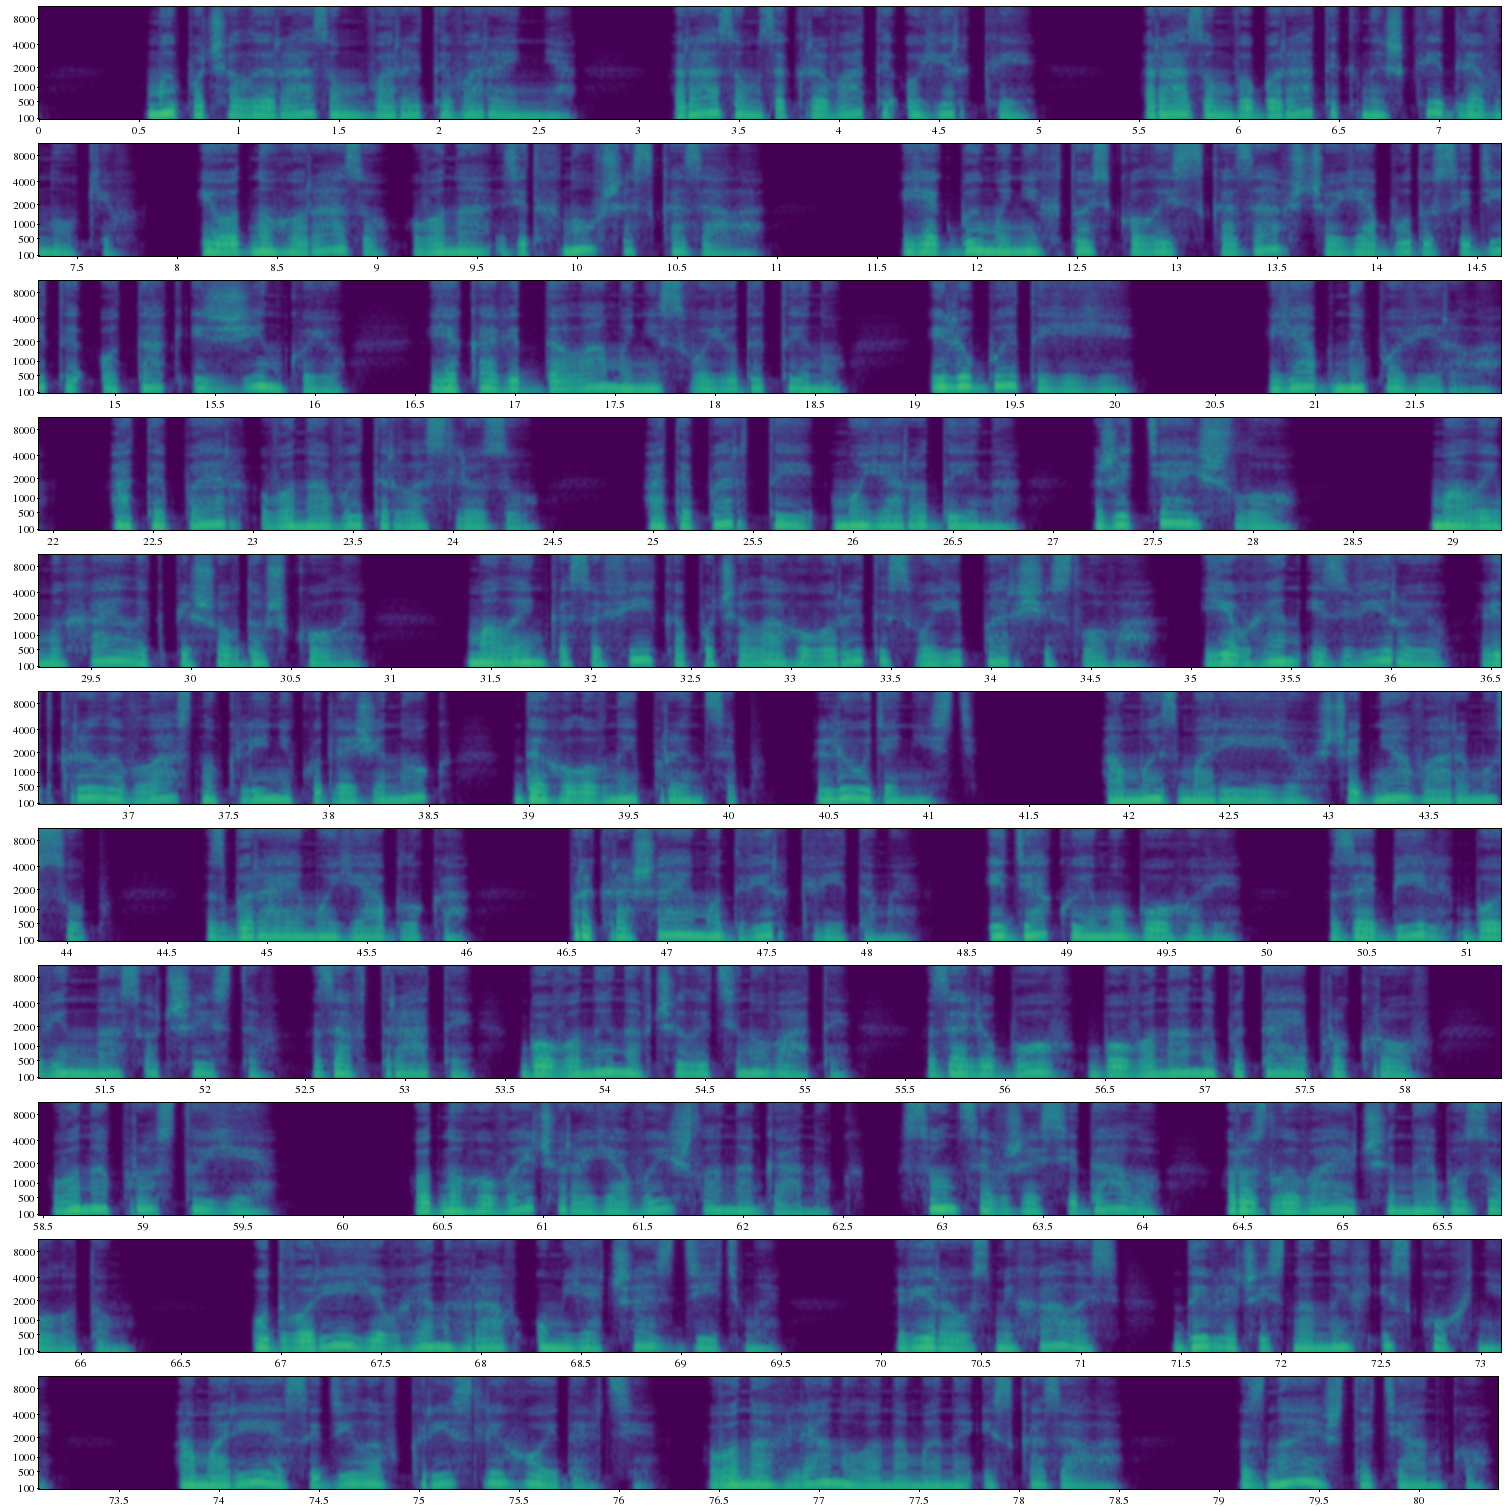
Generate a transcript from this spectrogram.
Ми почали разом варити варення, разом закривати огірки, разом вибирати книжки для внуків. І одного разу вона, зітхнувши, сказала: Якби мені хтось колись сказав, що я буду сидіти отак із жінкою, яка віддала мені свою дитину, і любити її, я б не повірила. А тепер вона витерла сльозу. А тепер ти, моя родина, життя йшло. Малий Михайлик пішов до школи. Маленька Софійка почала говорити свої перші слова. Євген із Вірою відкрили власну клініку для жінок, де головний принцип людяність. А ми з Марією щодня варимо суп, збираємо яблука, прикрашаємо двір квітами і дякуємо Богові за біль, бо Він нас очистив, за втрати, бо вони навчили цінувати, за любов, бо вона не питає про кров, вона просто є. Одного вечора я вийшла на ганок. Сонце вже сідало, розливаючи небо золотом. У дворі Євген грав у м'яча з дітьми. Віра усміхалась, дивлячись на них із кухні. А Марія сиділа в кріслі гойдальці. Вона глянула на мене і сказала: Знаєш, Тетянко,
